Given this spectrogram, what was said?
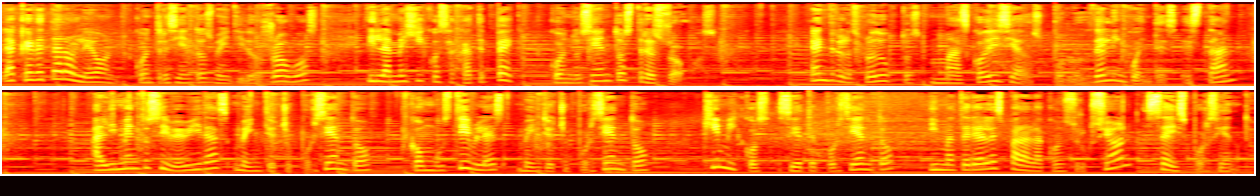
la Querétaro-León con 322 robos y la México-Zacatepec con 203 robos. Entre los productos más codiciados por los delincuentes están alimentos y bebidas 28%, combustibles 28%, químicos 7% y materiales para la construcción 6%.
